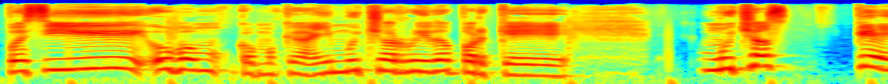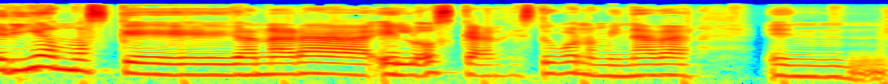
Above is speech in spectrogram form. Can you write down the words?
pues sí hubo como que hay mucho ruido porque muchos queríamos que ganara el Oscar. Estuvo nominada en,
